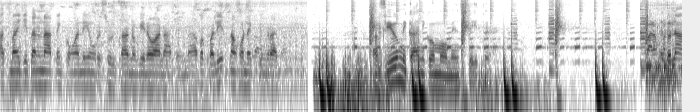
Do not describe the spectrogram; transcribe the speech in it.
At makikita na natin kung ano yung resulta ng ginawa natin na pagpalit ng connecting rod. A few mechanical moments later. Ito na,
